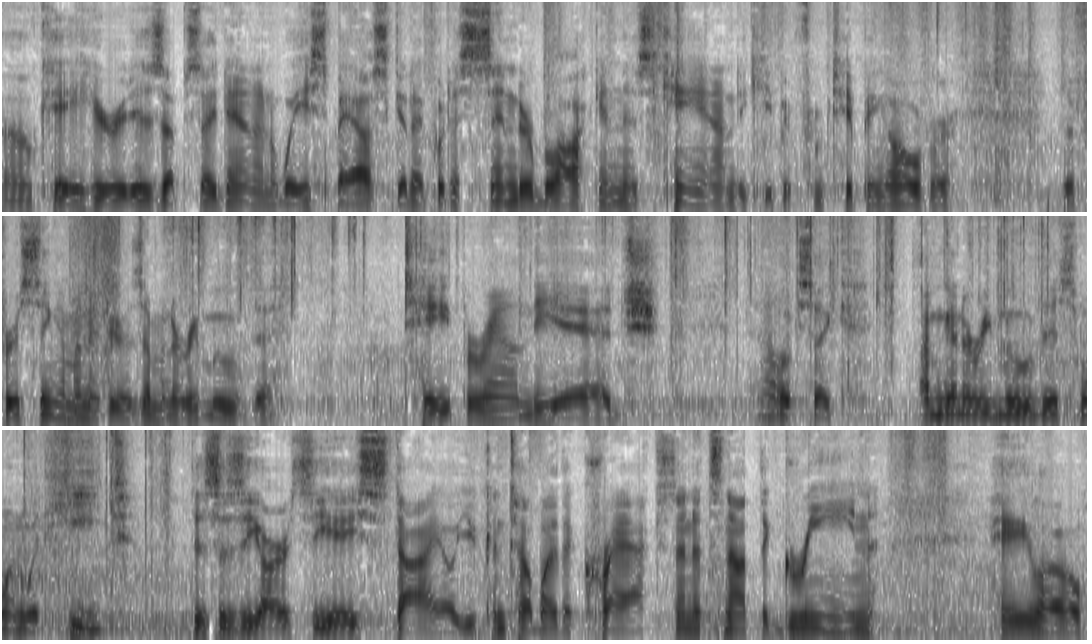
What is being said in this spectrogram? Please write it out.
Okay, here it is upside down in a wastebasket. I put a cinder block in this can to keep it from tipping over. The first thing I'm going to do is I'm going to remove the tape around the edge. Now it looks like I'm going to remove this one with heat. This is the RCA style. You can tell by the cracks and it's not the green halo.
